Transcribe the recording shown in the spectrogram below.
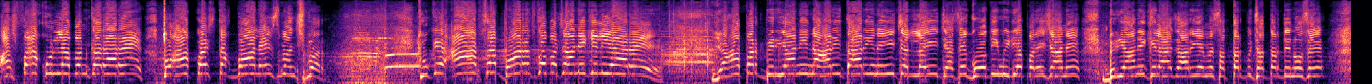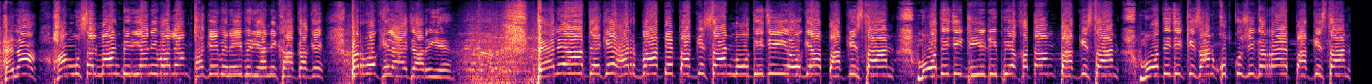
अशफाकुल्ला बनकर आ रहे हैं। तो आपका इस्तकबाल है इस मंच पर। क्योंकि आप सब भारत को बचाने के लिए आ रहे हैं। यहाँ पर बिरयानी नहारी तारी नहीं चल रही, जैसे गोदी मीडिया परेशान है। बिरयानी खिलाई जा रही है हमें सत्तर, पिछहत्तर दिनों से, है ना? हम मुसलमान बिरयानी वाले, हम थके भी नहीं बिरयानी खा खा के, पर वो खिलाई जा रही है। पहले आप देखे, हर बात पाकिस्तान, मोदी जी, हो गया पाकिस्तान। मोदी जी जीडीपी खत्म पाकिस्तान। मोदी जी किसान खुदकुशी कर रहा है पाकिस्तान।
